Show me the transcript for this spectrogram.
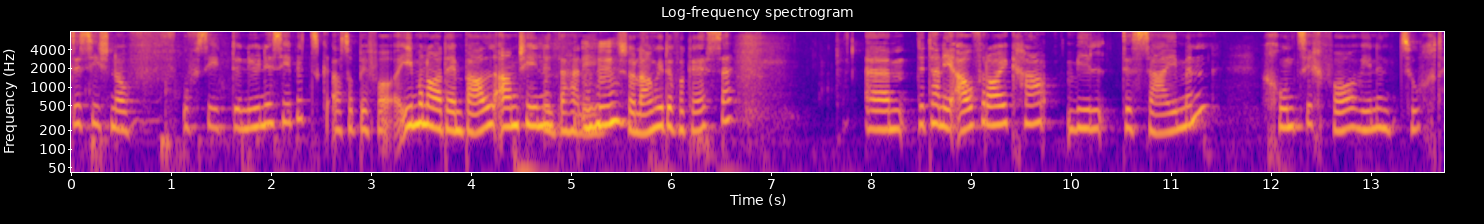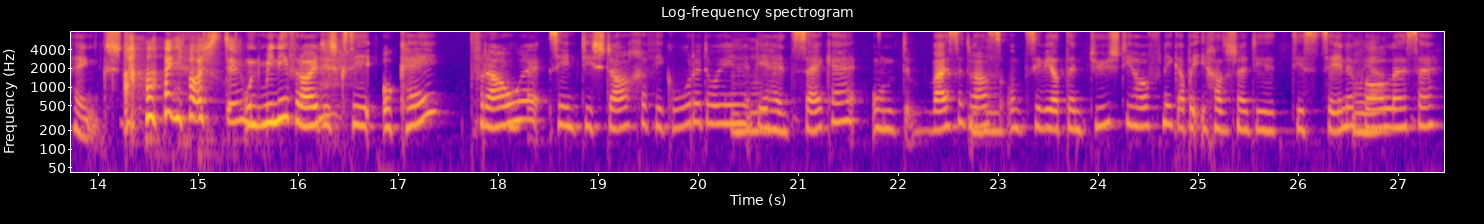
das ist noch auf, auf Seite 79, also bevor, immer noch an dem Ball anscheinend, da habe ich schon lange wieder vergessen. Ähm, dort hatte ich auch Freude, gehabt, weil der Simon kommt sich vor wie ein Zuchthengst. ja, stimmt. Und meine Freude war, okay, die Frauen sind die starken Figuren da drin, die haben zu sagen und weiss nicht was. Und sie wird enttäuscht, die Hoffnung, aber ich kann schnell die, die Szene Oh ja. vorlesen.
